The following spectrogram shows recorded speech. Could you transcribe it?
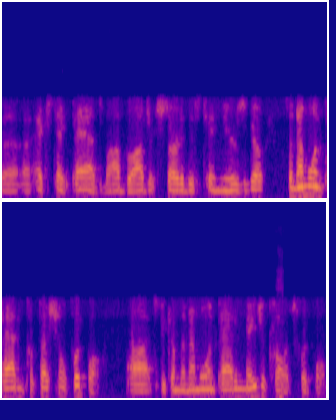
uh, uh X-Tech pads. Bob Broderick started this 10 years ago. It's the number one pad in professional football. Uh, it's become the number one pad in major college football.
